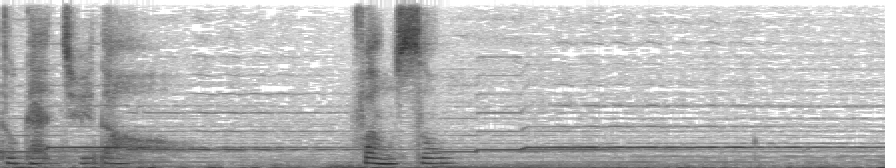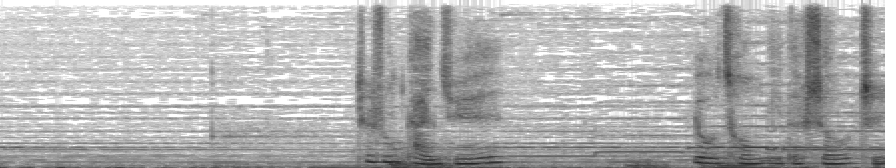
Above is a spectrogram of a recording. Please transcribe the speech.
都感觉到放松。这种感觉又从你的手指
